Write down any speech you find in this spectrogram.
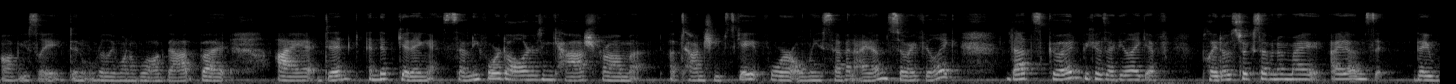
obviously didn't really want to vlog that, but I did end up getting $74 in cash from Uptown Cheapskate for only seven items. So I feel like that's good because I feel like if Plato's took seven of my items, they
